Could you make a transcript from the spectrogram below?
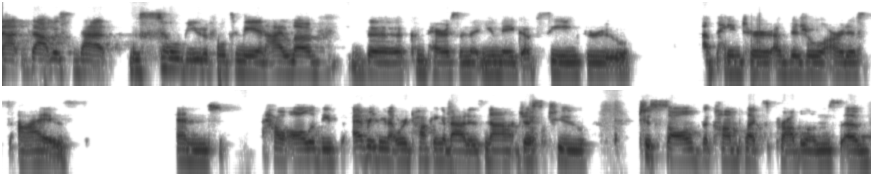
that that was that was so beautiful to me. And i love the comparison that you make of seeing through a painter a visual artist's eyes and how all of these everything that we're talking about is not just to to solve the complex problems of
